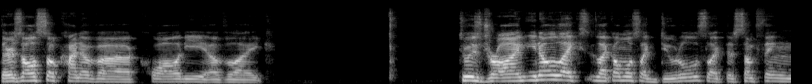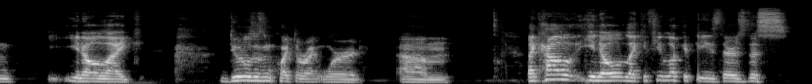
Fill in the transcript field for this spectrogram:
there's also kind of a quality of like to his drawing, you know, like like almost like doodles. Like there's something, you know, like doodles isn't quite the right word. Um, like how you know like if you look at these there's this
